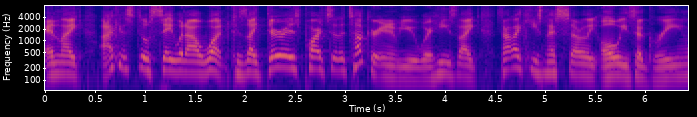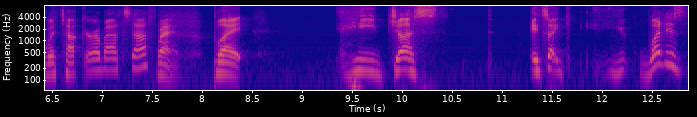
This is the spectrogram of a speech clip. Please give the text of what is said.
And like, I can still say what I want because like there is parts of the Tucker interview where he's like, it's not like he's necessarily always agreeing with Tucker about stuff. Right. But he just, it's like, you, what is,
